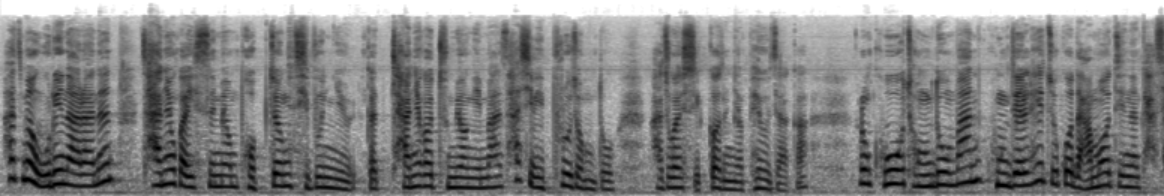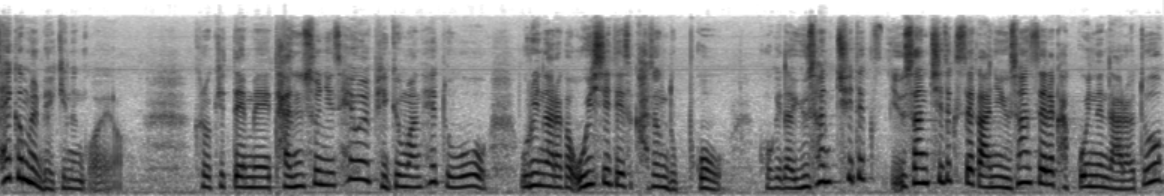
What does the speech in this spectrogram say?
하지만 우리나라는 자녀가 있으면 법정 지분율, 그러니까 자녀가 두 명이면 한 42% 정도 가져갈 수 있거든요, 배우자가. 그럼 그 정도만 공제를 해주고 나머지는 다 세금을 매기는 거예요. 그렇기 때문에 단순히 세율 비교만 해도 우리나라가 OECD에서 가장 높고 거기다 유산 취득 유산 취득세가 아닌 유산세를 갖고 있는 나라도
